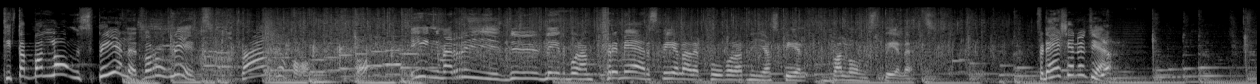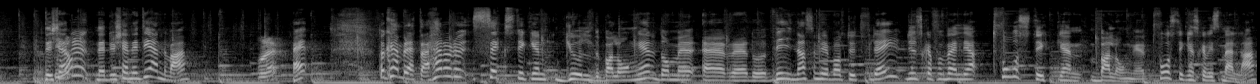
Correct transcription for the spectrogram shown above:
Titta, ballongspelet! Vad roligt! Va? Ja. Ingmarie, du blir vår premiärspelare på vårt nya spel Ballongspelet. För det här känner du inte igen? Det känner Ja. du? Nej, du känner inte igen det, va? Nej. Nej. Då kan jag berätta. Här har du sex stycken guldballonger. De är, är då dina som vi har valt ut för dig. Du ska få välja två stycken ballonger. Två stycken ska vi smälla.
